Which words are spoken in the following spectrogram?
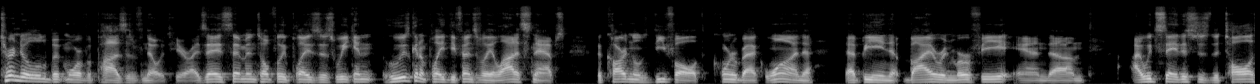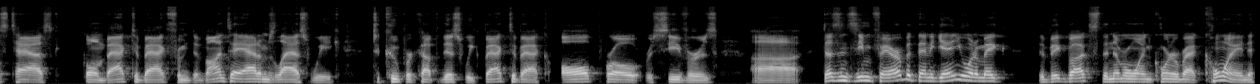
turn to a little bit more of a positive note here. Isaiah Simmons hopefully plays this weekend. Who's going to play defensively a lot of snaps? The Cardinals' default cornerback one, that being Byron Murphy. And um, I would say this is the tallest task going back to back from Davante Adams last week to Cooper Kupp this week, back to back all pro receivers. Uh, doesn't seem fair, but then again, you want to make the big bucks the number one cornerback coin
